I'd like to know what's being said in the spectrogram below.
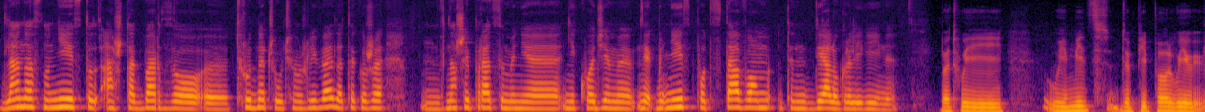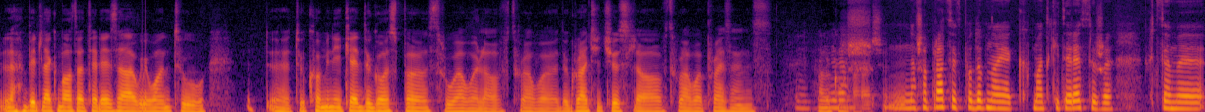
Dla nas no, nie jest to aż tak bardzo e, trudne czy uciążliwe, dlatego że mm, w naszej pracy my nie, nie kładziemy, jakby nie jest podstawą ten dialog religijny. but we we meet the people. We a bit like Mother Teresa. We want to uh, to communicate the gospel through our love, through our the gratuitous love, through our presence. Ponieważ nasza praca jest podobna jak Matki Teresy, że chcemy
